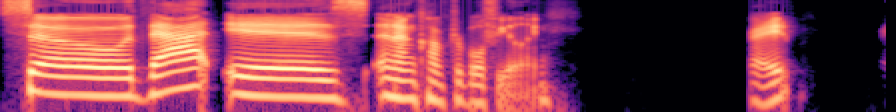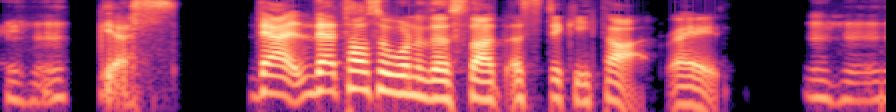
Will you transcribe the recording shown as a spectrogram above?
So that is an uncomfortable feeling. Right? Mm-hmm. Yes. That that's also one of those thought a sticky thought, right? Mm-hmm.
